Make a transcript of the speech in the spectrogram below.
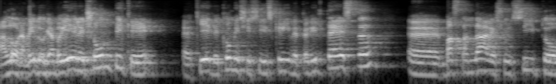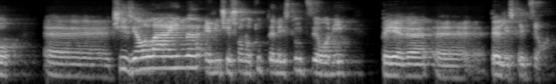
Allora, vedo Gabriele Ciompi che eh, chiede come ci si iscrive per il test, eh, basta andare sul sito eh, Cisia Online e lì ci sono tutte le istruzioni per, eh, per l'iscrizione.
